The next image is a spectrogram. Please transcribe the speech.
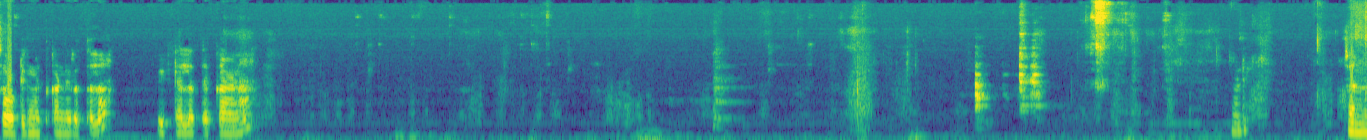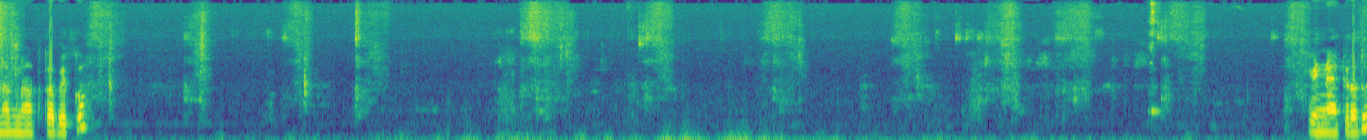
ಸೌಟಿಗೆ ಮೆತ್ಕೊಂಡಿರುತ್ತಲ್ಲ ಹಿಟ್ಟೆಲ್ಲ ತೆಕ್ಕೋಣ ನೋಡಿ ಚೆನ್ನಾಗಿ ನಾದ್ಕೋಬೇಕು. ಎಣ್ಣೆ ಹಾಕಿರೋದು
